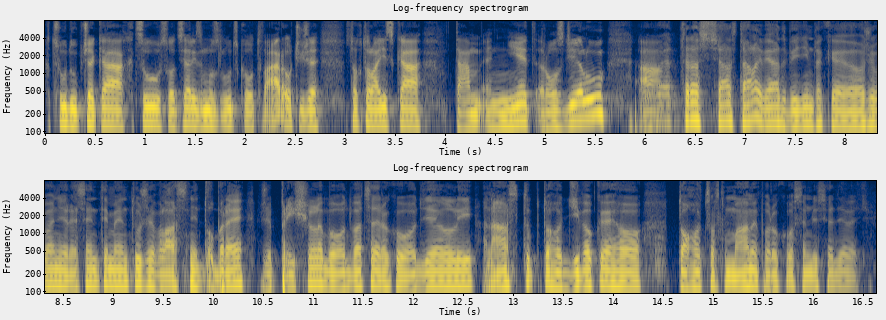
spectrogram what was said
chcú Dubčeka, chcú socializmus s ľudskou tvárou, čiže z tohto hľadiska tam nie rozdielu. A... Ja teraz stále viac vidím také ožívanie resentimentu, že vlastne dobre, že prišiel, lebo o 20 rokov oddelili a nástup toho divokého, toho, čo tu máme po roku 89.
